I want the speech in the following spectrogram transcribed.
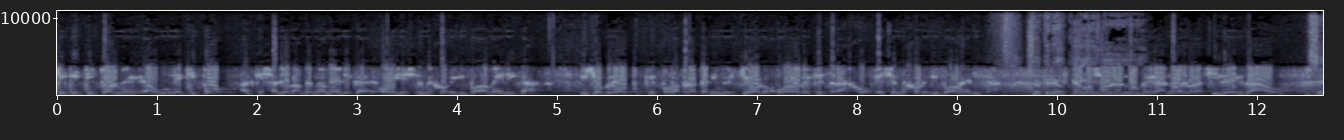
chiquitito a un equipo al que salió campeón de América, hoy es el mejor equipo de América, y yo creo que por la plata que invirtió, los jugadores que trajo, es el mejor equipo de América. Yo creo que Estamos hablando el- que ganó el Brasileirao, Sí.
